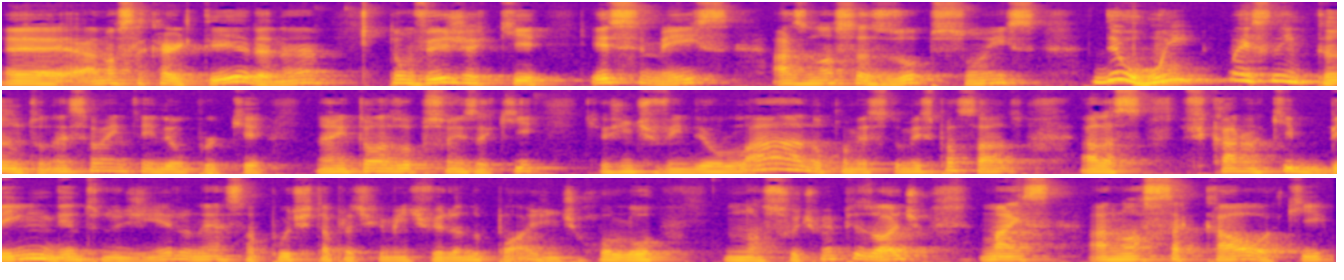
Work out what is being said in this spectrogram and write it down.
é, a nossa carteira, né? Então veja que esse mês as nossas opções deu ruim, mas nem tanto, né? Você vai entender o porquê. Né? Então as opções aqui que a gente vendeu lá no começo do mês passado, elas ficaram aqui bem dentro do dinheiro, né? Essa put está praticamente virando pó, a gente rolou no nosso último episódio, mas a nossa call aqui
